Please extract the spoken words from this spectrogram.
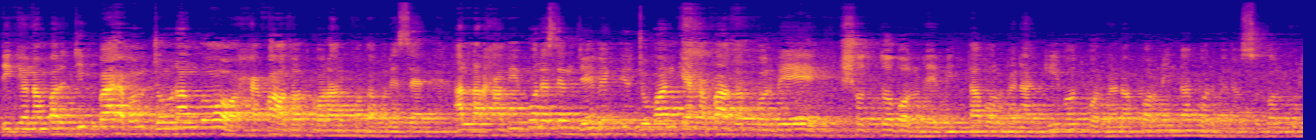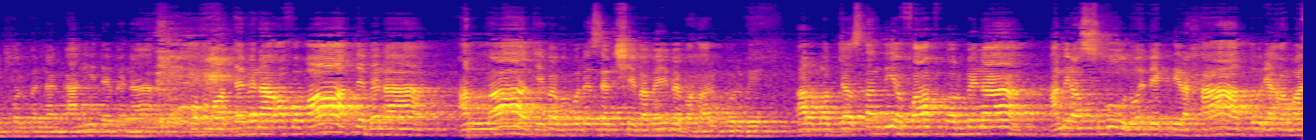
দ্বিতীয় নাম্বার, জিব্বা এবং যৌনাঙ্গ হেফাজত করার কথা বলেছেন। আল্লাহর হাবিব বলেছেন, যে ব্যক্তি জোবানকে হেফাজত করবে, সত্য বলবে, মিথ্যা বলবে না, গিবত করবে না, পরনিন্দা করবে না সুগলপুরি করবে না, গালি দেবে না তহমত দেবে না, অপবাদ দেবে না। আল্লাহ যেভাবে বলেছেন, সেভাবেই ব্যবহার করবে। আর লজ্জাস্থান দিয়ে পাপ করবে না। আমি রাসূল, ওই ব্যক্তির হাত ধরে আমার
